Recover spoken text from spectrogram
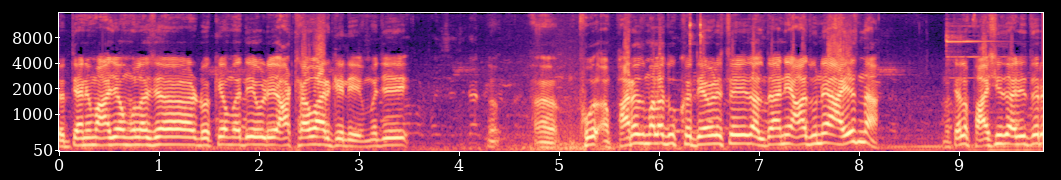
तर त्याने माझ्या मुलाच्या डोक्यामध्ये एवढे अठरा वार केले. म्हणजे अ, फारच मला दुःख त्यावेळेस हे झालं होतं आणि अजूनही आहेच ना. मग त्याला फाशी झाली तर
